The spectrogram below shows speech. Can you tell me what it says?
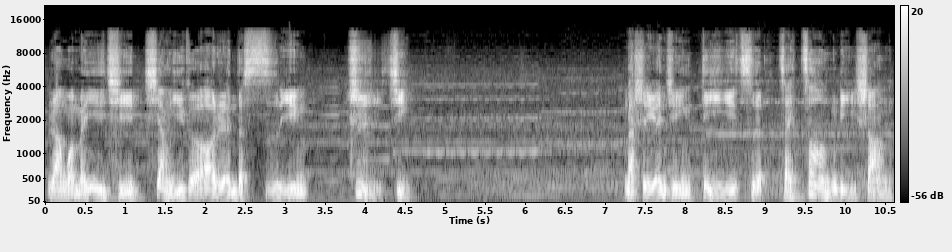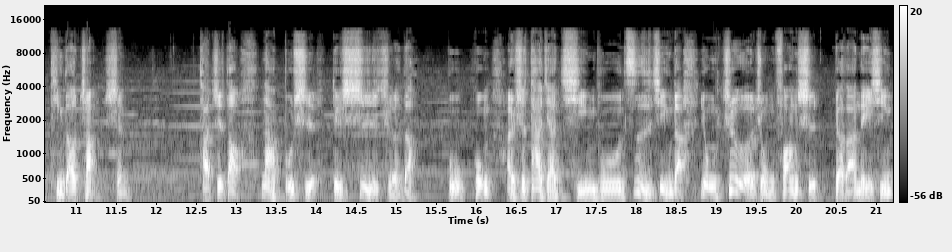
让我们一起向一个人的死因致敬。那是袁军第一次在葬礼上听到掌声，他知道那不是对逝者的不公，而是大家情不自禁的用这种方式表达内心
